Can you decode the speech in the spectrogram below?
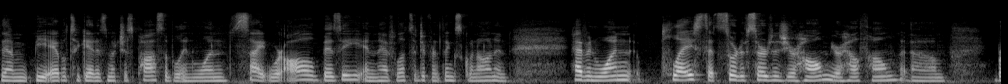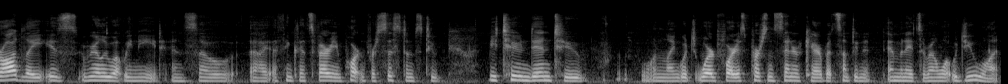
them be able to get as much as possible in one site. We're all busy and have lots of different things going on, and having one place that sort of serves as your home, your health home, um, broadly is really what we need. And so uh, I think that's very important for systems to be tuned into one language word for it is person-centered care, but something that emanates around what would you want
